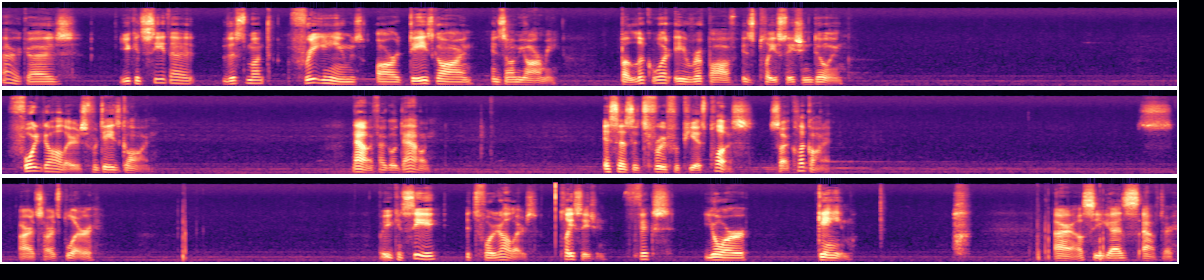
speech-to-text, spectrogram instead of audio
Alright guys, you can see that this month free games are Days Gone and Zombie Army. But look what a ripoff is PlayStation doing. $40 for Days Gone. Now if I go down, it says it's free for PS Plus, so I click on it. Alright, sorry, it's blurry. But you can see it's $40. PlayStation, fix your game. Alright, I'll see you guys after.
